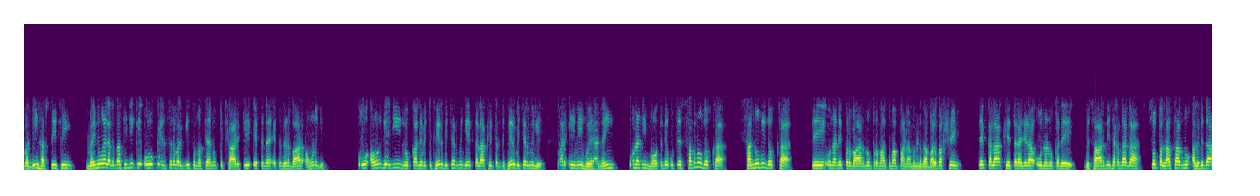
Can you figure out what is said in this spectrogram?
ਵੱਡੀ ਹਸਤੀ ਸੀ। ਮੈਨੂੰ ਇਹ ਲੱਗਦਾ ਸੀ ਜੀ ਕਿ ਉਹ ਕੈਂਸਰ ਵਰਗੀ ਸਮੱਸਿਆ ਨੂੰ ਪਛਾੜ ਕੇ ਇੱਕ ਨਾ ਇੱਕ ਦਿਨ ਬਾਹਰ ਆਉਣਗੇ। ਉਹ ਆਉਣਗੇ ਜੀ, ਲੋਕਾਂ ਦੇ ਵਿੱਚ ਫੇਰ ਵਿਚਰਨਗੇ, ਕਲਾ ਖੇਤਰ 'ਚ ਫੇਰ ਵਿਚਰਨਗੇ, ਪਰ ਇਵੇਂ ਹੋਇਆ ਨਹੀਂ। ਉਹਨਾਂ ਦੀ ਮੌਤ ਦੇ ਉੱਤੇ ਸਭ ਨੂੰ ਦੁੱਖ ਆ, ਸਾਨੂੰ ਵੀ ਦੁੱਖ ਆ ਤੇ ਉਹਨਾਂ ਦੇ ਪਰਿਵਾਰ ਨੂੰ ਪ੍ਰਮਾਤਮਾ ਭਾਣਾ ਮੰਨਣ ਦਾ ਬਲ ਬਖਸ਼ੇ। ਤੇ ਕਲਾ ਖੇਤਰ ਹੈ ਜਿਹੜਾ ਉਹਨਾਂ ਨੂੰ ਕਦੇ ਵਿਸਾਰ ਨਹੀਂ ਸਕਦਾਗਾ। ਸੋ ਭੱਲਾ ਸਾਹਿਬ ਨੂੰ ਅਲਵਿਦਾ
